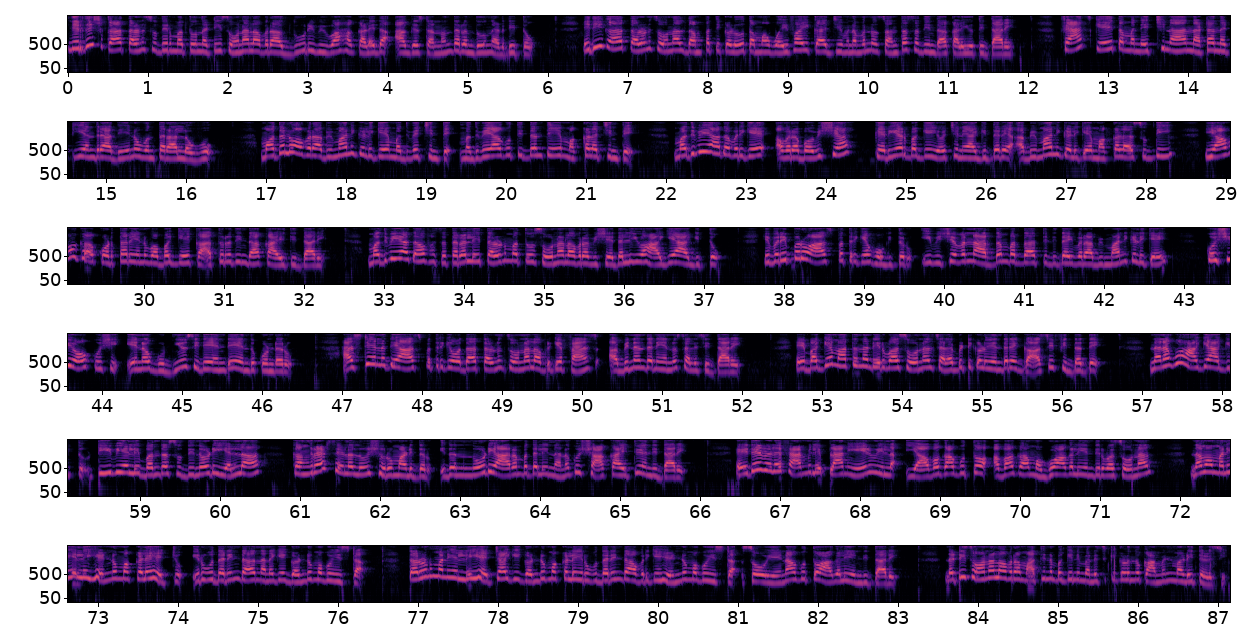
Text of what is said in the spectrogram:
ನಿರ್ದೇಶಕ ತರಣ್ ಸುಧೀರ್ ಮತ್ತು ನಟಿ ಸೋನಾಲ್ ಅವರ ಅದ್ದೂರಿ ವಿವಾಹ ಕಳೆದ ಆಗಸ್ಟ್ ಹನ್ನೊಂದರಂದು ನಡೆದಿತ್ತು. ಇದೀಗ ತರುಣ್ ಸೋನಾಲ್ ದಂಪತಿಗಳು ತಮ್ಮ ವೈವಾಹಿಕ ಜೀವನವನ್ನು ಸಂತಸದಿಂದ ಕಳೆಯುತ್ತಿದ್ದಾರೆ. ಫ್ಯಾನ್ಸ್ಗೆ ತಮ್ಮ ನೆಚ್ಚಿನ ನಟ ನಟಿ ಅಂದರೆ ಅದೇನೋ ಒಂಥರ ಲವ್ವು. ಮೊದಲು ಅವರ ಅಭಿಮಾನಿಗಳಿಗೆ ಮದುವೆ ಚಿಂತೆ, ಮದುವೆಯಾಗುತ್ತಿದ್ದಂತೆ ಮಕ್ಕಳ ಚಿಂತೆ. ಮದುವೆಯಾದವರಿಗೆ ಅವರ ಭವಿಷ್ಯ, ಕೆರಿಯರ್ ಬಗ್ಗೆ ಯೋಚನೆಯಾಗಿದ್ದರೆ ಅಭಿಮಾನಿಗಳಿಗೆ ಮಕ್ಕಳ ಸುದ್ದಿ ಯಾವಾಗ ಕೊಡ್ತಾರೆ ಎನ್ನುವ ಬಗ್ಗೆ ಕಾತುರದಿಂದ ಕಾಯುತ್ತಿದ್ದಾರೆ. ಮದುವೆಯಾದ ಹೊಸತರಲ್ಲಿ ತರುಣ್ ಮತ್ತು ಸೋನಲ್ ಅವರ ವಿಷಯದಲ್ಲಿಯೂ ಹಾಗೇ ಆಗಿತ್ತು. ಇವರಿಬ್ಬರು ಆಸ್ಪತ್ರೆಗೆ ಹೋಗಿದ್ದರು. ಈ ವಿಷಯವನ್ನು ಅರ್ಧಂಬರ್ಧ ತಿಳಿದ ಇವರ ಅಭಿಮಾನಿಗಳಿಗೆ, ಖುಷಿಯೋ ಖುಷಿ, ಏನೋ ಗುಡ್ ನ್ಯೂಸ್ ಇದೆ ಎಂದೇ ಎಂದುಕೊಂಡರು. ಅಷ್ಟೇ ಅಲ್ಲದೆ ಆಸ್ಪತ್ರೆಗೆ ಹೋದ ತರುಣ್ ಸೋನಲ್ ಅವರಿಗೆ ಫ್ಯಾನ್ಸ್ ಅಭಿನಂದನೆಯನ್ನು ಸಲ್ಲಿಸಿದ್ದಾರೆ. ಈ ಬಗ್ಗೆ ಮಾತನಾಡಿರುವ ಸೋನಲ್ ಸೆಲೆಬ್ರಿಟಿಗಳು ಎಂದರೆ ಗಾಸಿಫ್ ಇದ್ದದ್ದೇ. ನನಗೂ ಹಾಗೆ ಆಗಿತ್ತು. ಟಿವಿಯಲ್ಲಿ ಬಂದ ಸುದ್ದಿ ನೋಡಿ ಎಲ್ಲ ಕಂಗ್ರಾಟ್ಸ್ ಹೇಳಲು ಶುರು ಮಾಡಿದ್ದರು. ಇದನ್ನು ನೋಡಿ ಆರಂಭದಲ್ಲಿ ನನಗೂ ಶಾಕ್ ಆಯಿತು ಎಂದಿದ್ದಾರೆ. ಇದೇ ವೇಳೆ ಫ್ಯಾಮಿಲಿ ಪ್ಲಾನ್ ಏನೂ ಇಲ್ಲ. ಯಾವಾಗಾಗುತ್ತೋ ಆವಾಗ ಮಗು ಆಗಲಿ ಎಂದಿರುವ ಸೋನಾಲ್ ನಮ್ಮ ಮನೆಯಲ್ಲಿ ಹೆಣ್ಣು ಮಕ್ಕಳೇ ಹೆಚ್ಚು. ಇರುವುದರಿಂದ ನನಗೆ ಗಂಡು ಮಗು ಇಷ್ಟ. ತರುಣ್ ಮನೆಯಲ್ಲಿ ಹೆಚ್ಚಾಗಿ ಗಂಡು ಮಕ್ಕಳೇ ಇರುವುದರಿಂದ ಅವರಿಗೆ ಹೆಣ್ಣು ಮಗು ಇಷ್ಟ. ಸೊ ಏನಾಗುತ್ತೋ ಆಗಲಿ ಎಂದಿದ್ದಾರೆ. ನಟಿ ಸೋನಲ್ ಅವರ ಮಾತಿನ ಬಗ್ಗೆ ನಿಮ್ಮ ಅನಿಸಿಕೆಗಳನ್ನು ಕಾಮೆಂಟ್ ಮಾಡಿ ತಿಳಿಸಿ.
